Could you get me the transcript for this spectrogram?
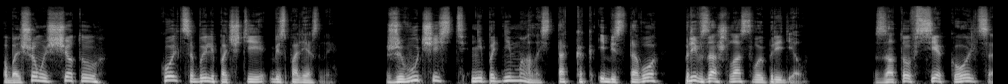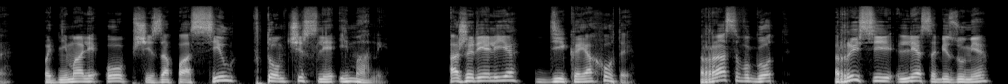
По большому счету, кольца были почти бесполезны. Живучесть не поднималась, так как и без того превзошла свой предел. Зато все кольца поднимали общий запас сил, том числе и маны. Ожерелье дикой охоты. Раз в год Рыси леса безумия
